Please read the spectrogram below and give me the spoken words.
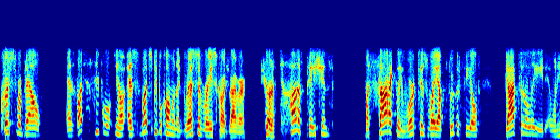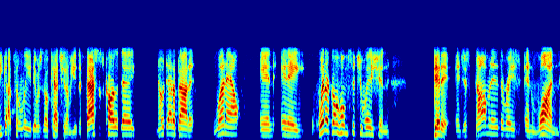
Christopher Bell, as much as people, you know, as much as people call him an aggressive race car driver, showed a ton of patience, methodically worked his way up through the field, got to the lead, and when he got to the lead, there was no catching him. He had the fastest car of the day, no doubt about it. Went out and in a winner go home situation, did it and just dominated the race and won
